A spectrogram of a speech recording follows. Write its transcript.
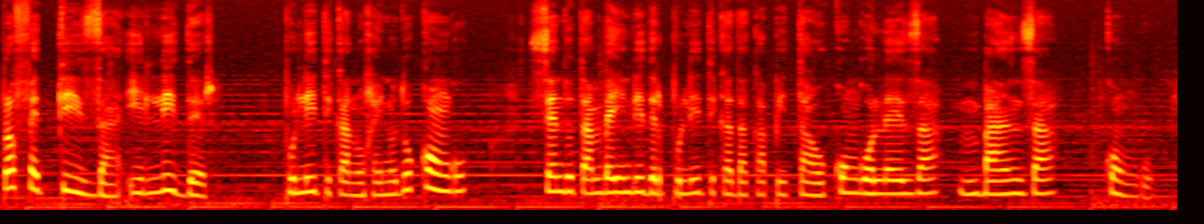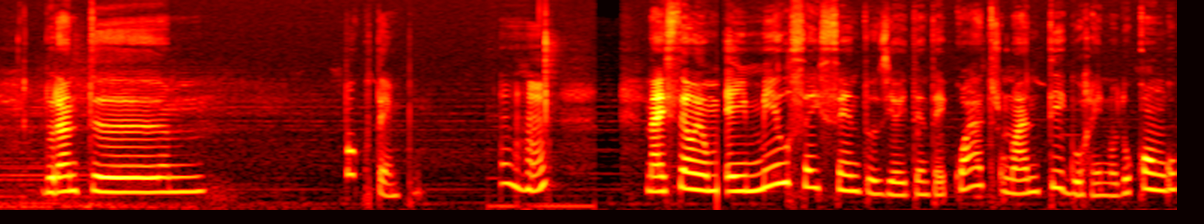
profetisa e líder política no Reino do Congo, sendo também líder política da capital congolesa Mbanza, Congo, durante hum, pouco tempo. Uhum. Nasceu em- em 1684 no antigo Reino do Congo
